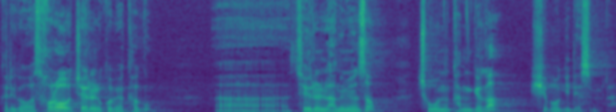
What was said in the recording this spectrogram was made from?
그리고 서로 죄를 고백하고 아, 죄를 나누면서 좋은 관계가 회복이 됐습니다.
